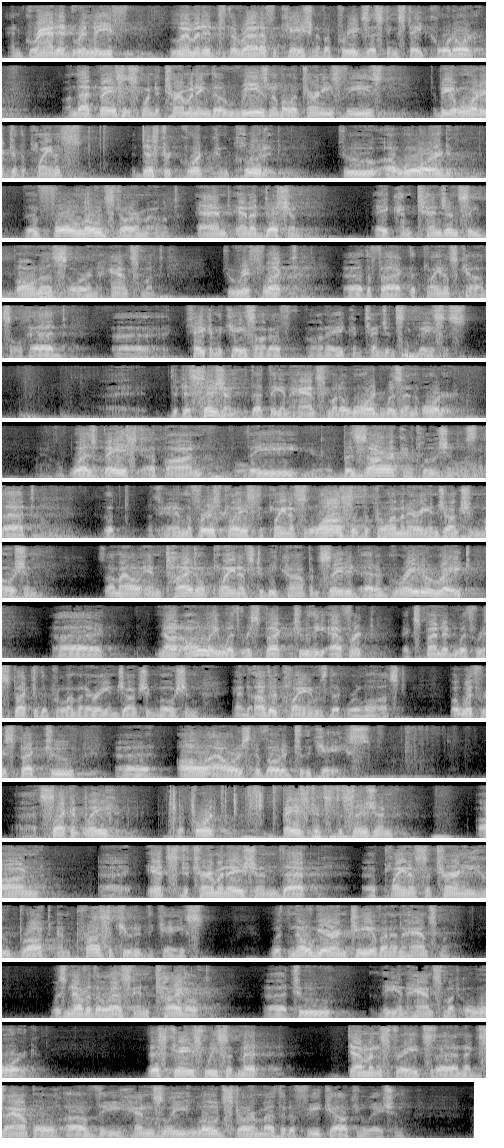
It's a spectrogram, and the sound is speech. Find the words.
and granted relief limited to the ratification of a pre-existing state court order. On that basis, when determining the reasonable attorney's fees to be awarded to the plaintiffs, the district court concluded to award the full lodestar amount and, in addition, a contingency bonus or enhancement to reflect uh, the fact that plaintiffs' counsel had taken the case on a, on a contingency basis. Uh, the decision that the enhancement award was in order was based upon the bizarre conclusions that in the first place, the plaintiff's loss of the preliminary injunction motion somehow entitled plaintiffs to be compensated at a greater rate, uh, not only with respect to the effort expended with respect to the preliminary injunction motion and other claims that were lost, but with respect to uh, all hours devoted to the case. Uh, secondly, the court based its decision on uh, its determination that a plaintiff's attorney who brought and prosecuted the case with no guarantee of an enhancement was nevertheless entitled uh, to the enhancement award. This case, we submit, demonstrates an example of the Hensley Lodestar method of fee calculation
